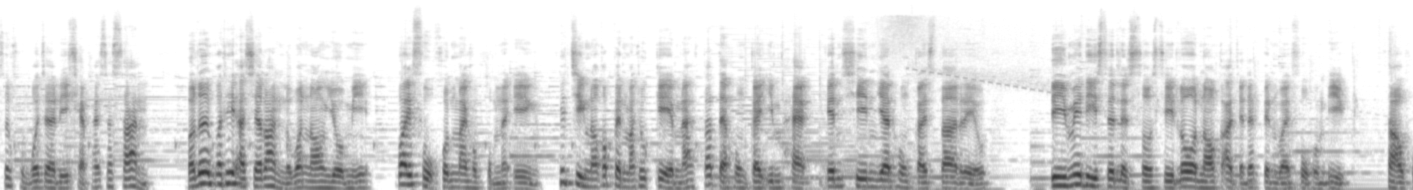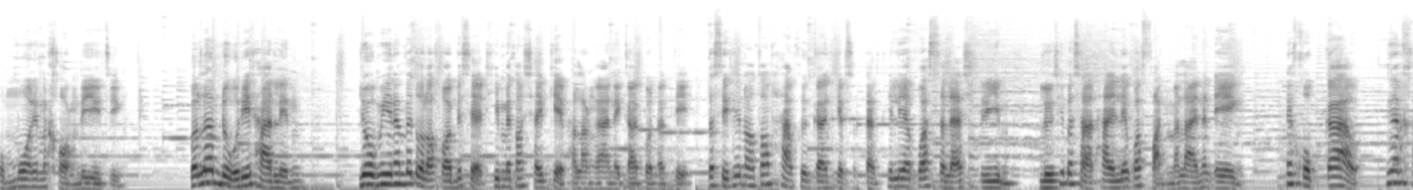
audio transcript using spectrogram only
ซึ่งผมก็จะรีแคปให้สั้นๆ มาเริ่มกันที่อาเชรอนหรือว่าน้องโยมิไวฟูคนใหม่ของผมนั่นเอง ที่จริงน้องก็เป็นมาทุกเกมนะ ตั้งแต่ฮงไกอิมแพคเกนชินยันฮงไกสตาร์เรลดีไม่ดีเซเลตโซซิโร่น้องก็อาจจะได้เป็นไวฟูผมอีก สาวผมม่วงนี่มันของดีจริงๆมาเริ่มดูที่ทาเลนโยมินั้นเป็นตัวละครพิเศษที่ไม่ต้องใช้เก็บพลังงานในการกดอันติ แต่สิ่งที่น้องต้องทำคือการเก็บสแต็กที่เรียกว่า slash dream หรือที่ภาษาไทยเรียกว่าฝันมาลายนั่นเอง ให้ครบ 9 เงื่อนไข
